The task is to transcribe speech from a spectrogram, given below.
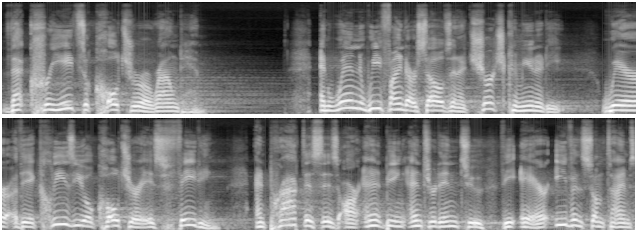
that creates a culture around him and when we find ourselves in a church community where the ecclesial culture is fading and practices are being entered into the air, even sometimes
